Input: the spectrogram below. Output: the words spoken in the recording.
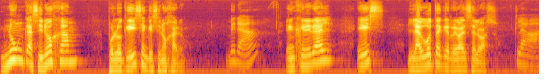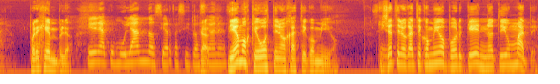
nunca se enojan por lo que dicen que se enojaron. Mira. En general, es la gota que rebalsa el vaso. Claro. Por ejemplo, Vienen acumulando ciertas claro, situaciones. digamos que vos te enojaste conmigo. Sí. Quizás te enojaste conmigo porque no te di un mate.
